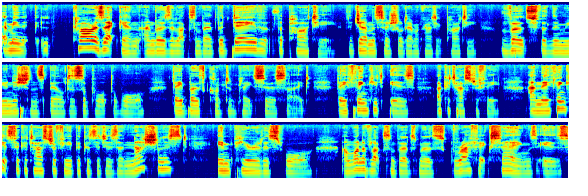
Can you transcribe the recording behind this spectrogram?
I mean, Clara Zetkin and Rosa Luxemburg, the day that the party, the German Social Democratic Party, votes for the munitions bill to support the war, they both contemplate suicide. They think it is a catastrophe. And they think it's a catastrophe because it is a nationalist, imperialist war. And one of Luxemburg's most graphic sayings is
